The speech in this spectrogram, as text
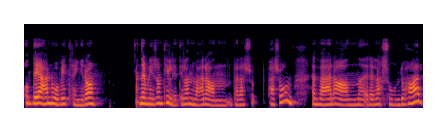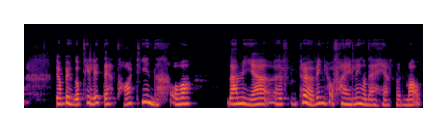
Og, det er noe vi trenger å Det blir som tillit til enhver annen person, enhver annen relasjon du har. Det å bygge opp tillit, det tar tid. Og det er mye eh, prøving og feiling, og det er helt normalt.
